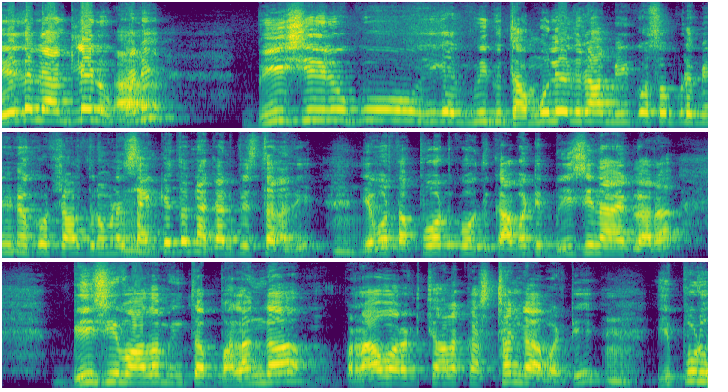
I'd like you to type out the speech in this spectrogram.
లేదని అంటలేను కానీ బీసీలకు ఇక మీకు దమ్ము లేదురా మీకోసం కూడా మేమే కొట్లాడుతున్నాం అనే సంకేతం నాకు అనిపిస్తాను అది. ఎవరు తప్పు పట్టుకోవద్దు కాబట్టి బీసీ నాయకులారా బీసీ వాదం ఇంత బలంగా రావాలంటే చాలా కష్టం కాబట్టి ఇప్పుడు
